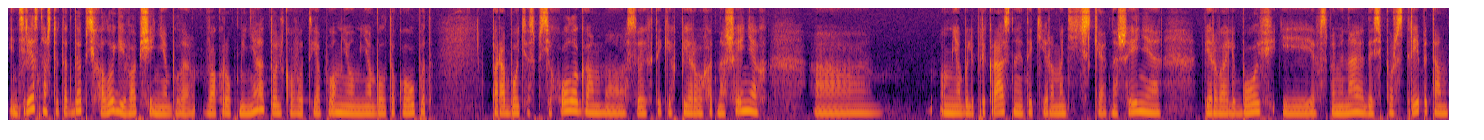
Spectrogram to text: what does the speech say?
Интересно, что тогда психологии вообще не было вокруг меня, только вот я помню, у меня был такой опыт по работе с психологом, э, в своих таких первых отношениях. А, у меня были прекрасные такие романтические отношения, первая любовь, и вспоминаю до сих пор с трепетом.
